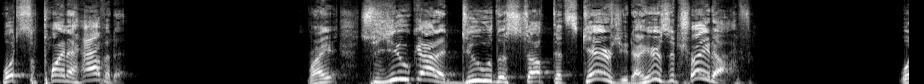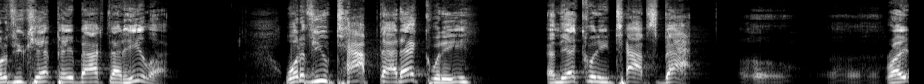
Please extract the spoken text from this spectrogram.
what's the point of having it? Right? So you got to do the stuff that scares you. Now, here's the trade off. What if you can't pay back that HELOC? What if you tap that equity and the equity taps back? Oh. Right?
